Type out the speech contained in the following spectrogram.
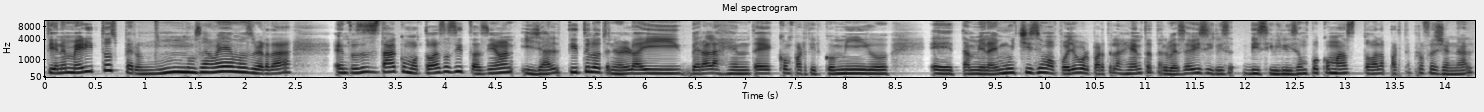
tiene méritos, pero no sabemos, ¿verdad? Entonces estaba como toda esa situación y ya el título, tenerlo ahí, ver a la gente compartir conmigo. Eh, también hay muchísimo apoyo por parte de la gente, tal vez se visibiliza, visibiliza, un poco más toda la parte profesional.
